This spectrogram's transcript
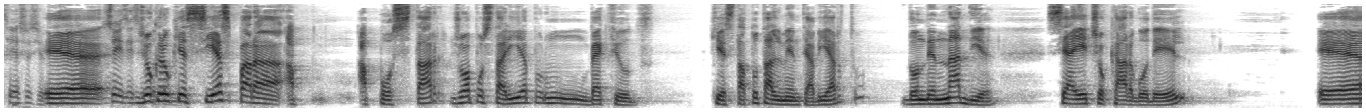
Sí, eso es cierto. Eh, sí, sí, sí, yo creo que si es para apostar, yo apostaría por un backfield que está totalmente abierto, donde nadie se ha hecho cargo de él. Eh,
